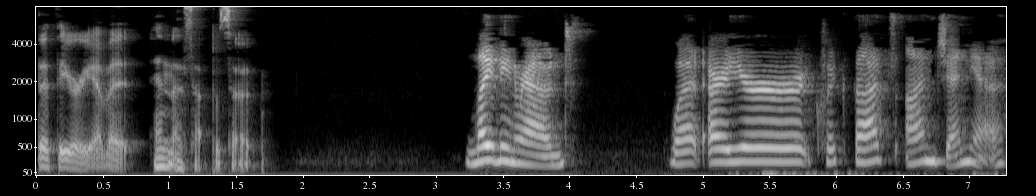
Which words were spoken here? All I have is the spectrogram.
the theory of it in this episode. Lightning round. What are your quick thoughts on Genya?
